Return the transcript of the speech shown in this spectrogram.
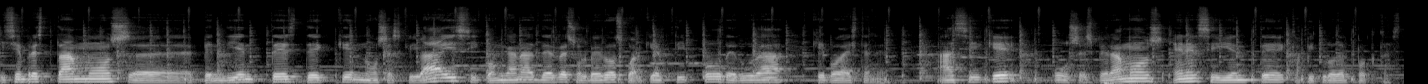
y siempre estamos eh, pendientes de que nos escribáis y con ganas de resolveros cualquier tipo de duda que podáis tener. Así que os esperamos en el siguiente capítulo del podcast.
